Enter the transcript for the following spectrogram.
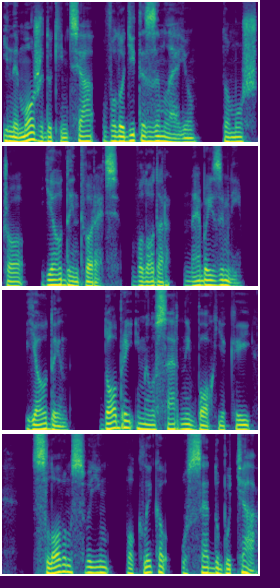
і не може до кінця володіти землею, тому що є один творець, володар неба і землі, є один добрий і милосердний Бог, який словом своїм покликав усе до буття,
